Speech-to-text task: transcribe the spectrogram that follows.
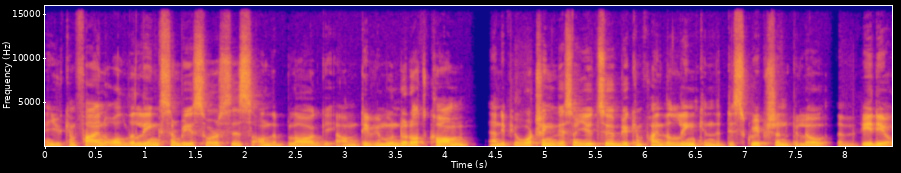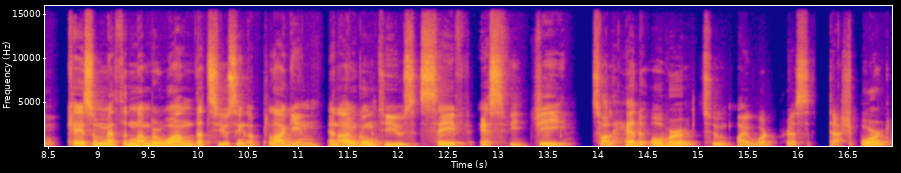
And you can find all the links and resources on the blog on divimundo.com. And if you're watching this on YouTube, you can find the link in the description below the video. Okay, so method number one, that's using a plugin. And I'm going to use Safe SVG. So I'll head over to my WordPress dashboard.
